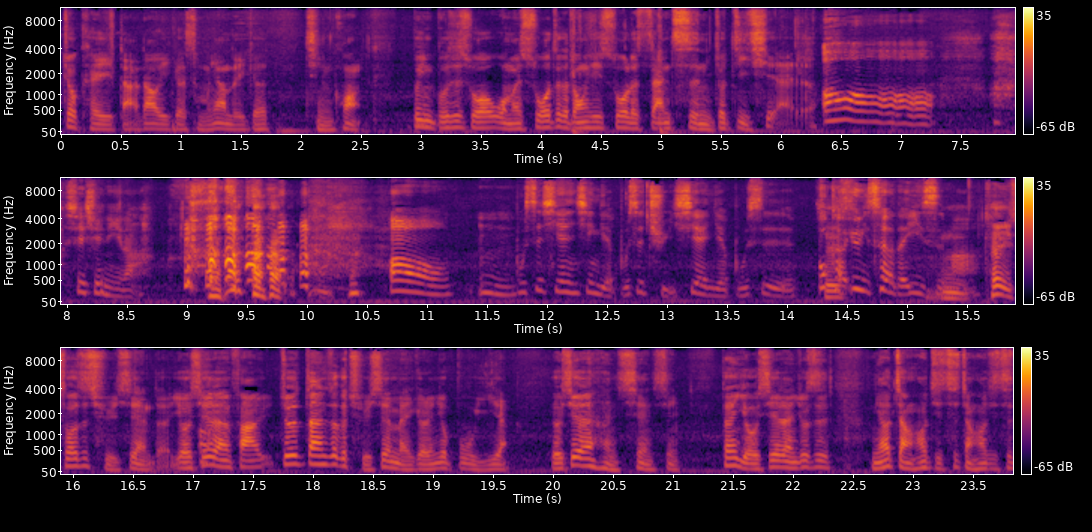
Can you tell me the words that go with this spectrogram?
就可以达到一个什么样的一个情况，并不是说我们说这个东西说了三次你就记起来了。哦哦哦哦哦啊，谢谢你啦。哦，嗯，不是线性，也不是曲线，也不是不可预测的意思嘛。可以说是曲线的。有些人发育、就是，但是这个曲线每个人又不一样。有些人很线性，但有些人就是你要讲好几次，讲好几次，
